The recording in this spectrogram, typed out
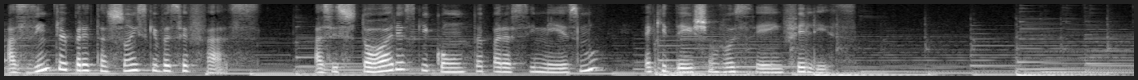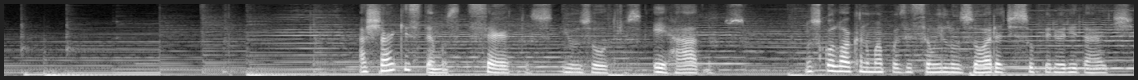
As interpretações que você faz, as histórias que conta para si mesmo é que deixam você infeliz. Achar que estamos certos e os outros errados nos coloca numa posição ilusória de superioridade.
